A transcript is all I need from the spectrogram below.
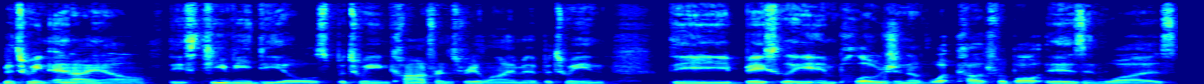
between NIL, these TV deals, between conference realignment, between the basically implosion of what college football is and was.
